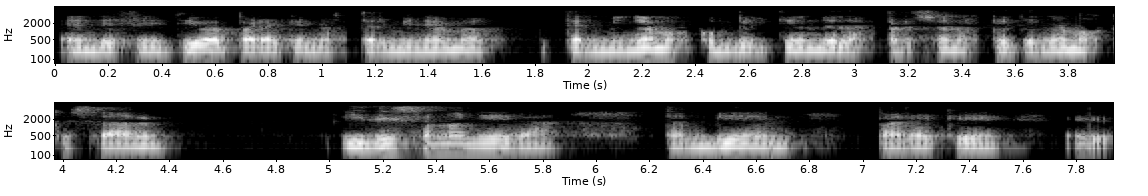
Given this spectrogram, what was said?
en definitiva para que nos terminemos, terminemos convirtiendo en las personas que tenemos que ser y de esa manera también para que, eh,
